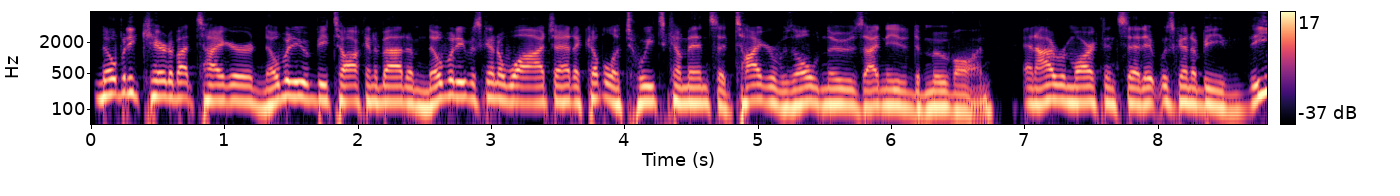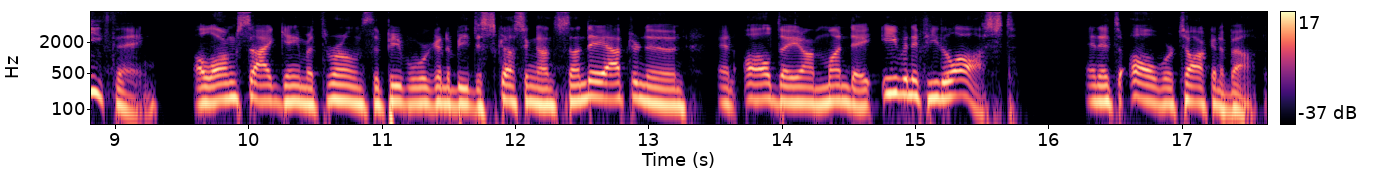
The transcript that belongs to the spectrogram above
nobody cared about Tiger. Nobody would be talking about him. Nobody was going to watch. I had a couple of tweets come in said Tiger was old news. I needed to move on. And I remarked and said it was going to be the thing alongside Game of Thrones that people were going to be discussing on Sunday afternoon and all day on Monday, even if he lost. And it's all we're talking about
